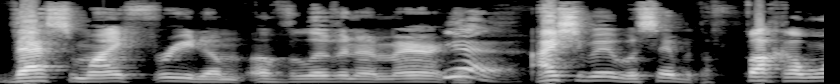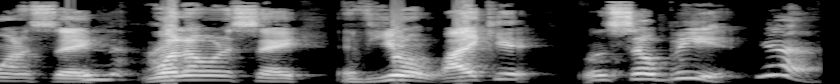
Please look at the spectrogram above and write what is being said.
That's my freedom of living in America. Yeah. I should be able to say what the fuck I want to say, And I- what I want to say. If you don't like it, well, so be it. Yeah.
